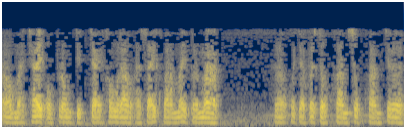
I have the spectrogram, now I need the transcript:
เอามาใช้อบรมจิตใจของเราอาศัยความไม่ประมาทเราก็จะประสบความสุขความเจริญ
